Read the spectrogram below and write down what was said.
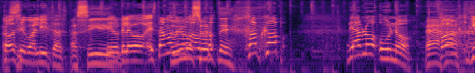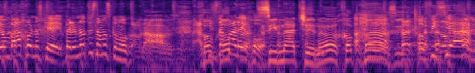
Todos Así- igualitos. Así. Digo que luego, estamos Tuvimos luego, suerte. Hop Hop. Diablo 1. Ajá. Funk, guion bajo, nos que. Pero no te estamos como. No, aquí Hop, está hop, parejo. Sin H, ¿no? Hop Hop, así. oficial.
